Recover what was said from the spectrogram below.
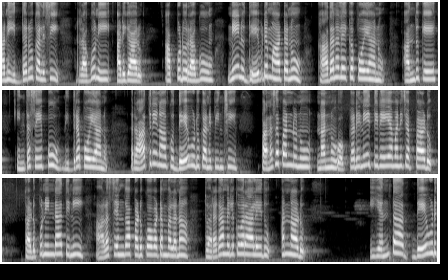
అని ఇద్దరూ కలిసి రఘుని అడిగారు. అప్పుడు రఘు నేను దేవుడి మాటను కాదనలేకపోయాను. అందుకే ఇంతసేపు నిద్రపోయాను. రాత్రి నాకు దేవుడు కనిపించి పనసపండును నన్ను ఒక్కడినే తినేయమని చెప్పాడు. కడుపు నిండా తిని ఆలస్యంగా పడుకోవటం వలన త్వరగా మెలకువ రాలేదు అన్నాడు. ఎంత దేవుడు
